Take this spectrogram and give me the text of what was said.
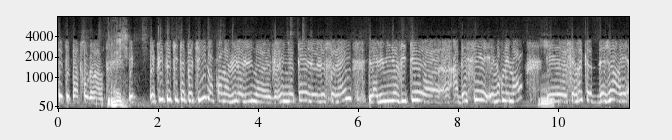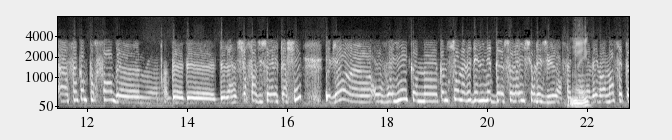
c'était pas trop grave. Et puis petit à petit, donc on a vu la lune euh, grignoter le, soleil, la luminosité euh, a, baissé énormément, mmh. et c'est vrai que déjà à 50% de, de, de, de, la surface du soleil cachée, eh bien comme comme si on avait des lunettes de soleil sur les yeux en fait. On avait vraiment cette,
